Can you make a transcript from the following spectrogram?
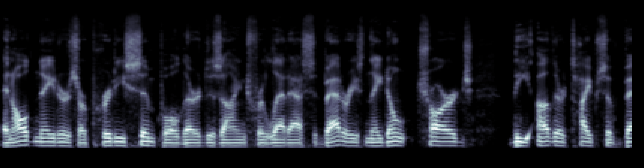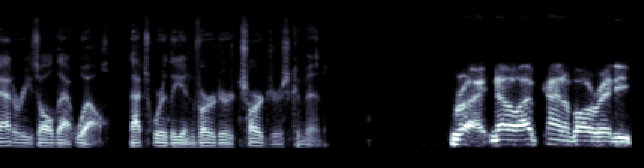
And alternators are pretty simple. They're designed for lead acid batteries and they don't charge the other types of batteries all that well. That's where the inverter chargers come in. Right. No, I've kind of already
